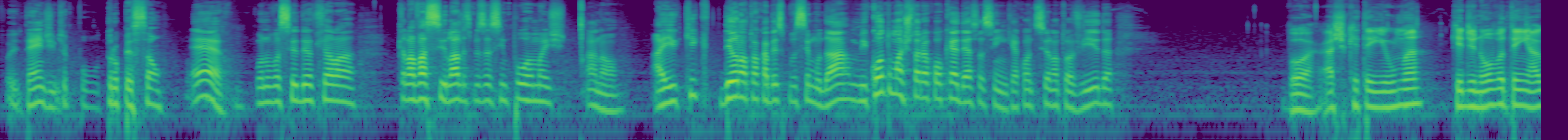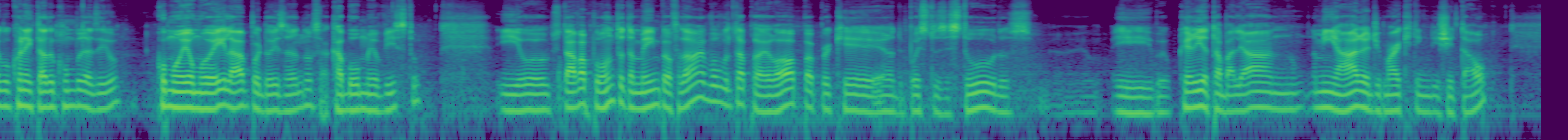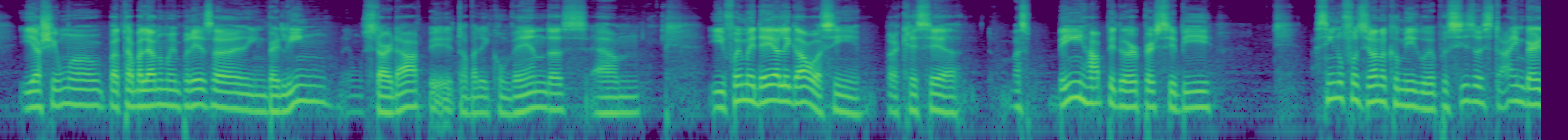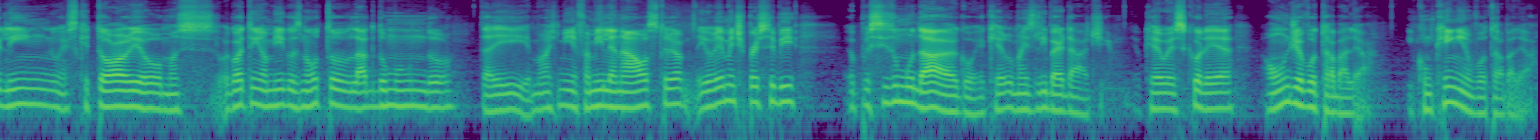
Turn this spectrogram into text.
Foi, Entende? Tipo, tropeção. É, quando você deu aquela, aquela vacilada, você pensa assim, porra, mas. Ah, não. Aí o que, que deu na tua cabeça pra você mudar? Me conta uma história qualquer dessa, assim, que aconteceu na tua vida. Boa, acho que tem uma que de novo tem algo conectado com o Brasil. Como eu morei lá por dois anos, acabou o meu visto. E eu estava pronto também para falar, ah, eu vou voltar para a Europa porque era depois dos estudos. E eu queria trabalhar na minha área de marketing digital. E achei uma para trabalhar numa empresa em Berlim, um startup, trabalhei com vendas. ehm, e foi uma ideia legal assim para crescer, mas bem rápido eu percebi assim não funciona comigo. Eu preciso estar em Berlim, no escritório, mas agora tenho amigos no outro lado do mundo. Daí, mas minha família na Áustria. Eu realmente percebi, eu preciso mudar algo. Eu quero mais liberdade. Eu quero escolher aonde eu vou trabalhar e com quem eu vou trabalhar.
